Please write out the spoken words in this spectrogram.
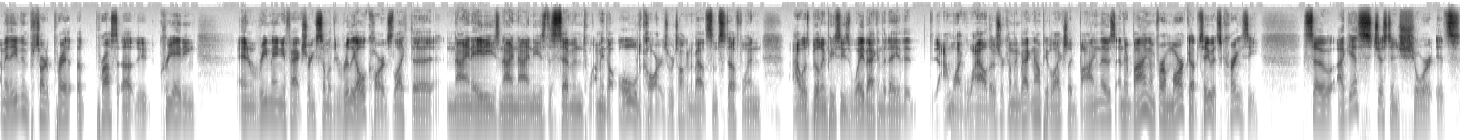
i mean they even started pre- uh, process, uh, creating and remanufacturing some of the really old cards like the 980s, 990s, the 7 I mean the old cards. We're talking about some stuff when I was building PCs way back in the day that I'm like, wow, those are coming back now. People are actually buying those and they're buying them for a markup too. It's crazy. So, I guess just in short, it's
